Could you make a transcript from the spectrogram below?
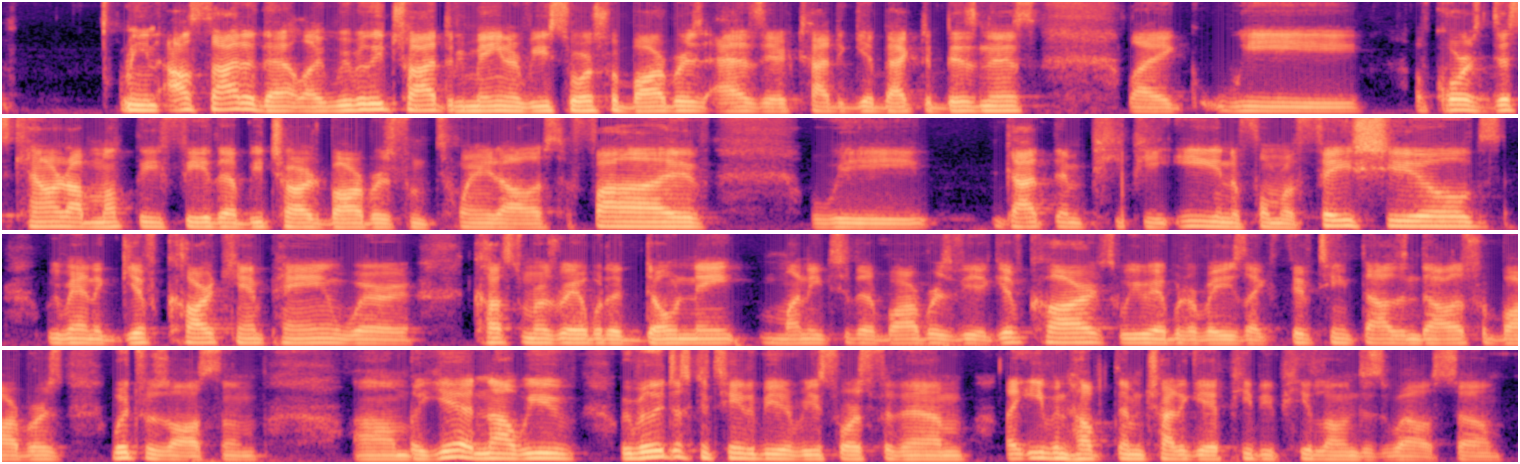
I mean, outside of that, like we really tried to remain a resource for barbers as they tried to get back to business. Like we of course, discounted our monthly fee that we charge barbers from twenty dollars to five. We got them PPE in the form of face shields. We ran a gift card campaign where customers were able to donate money to their barbers via gift cards. We were able to raise like fifteen thousand dollars for barbers, which was awesome. Um, but yeah, no, we've we really just continue to be a resource for them. Like even help them try to get PPP loans as well. So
